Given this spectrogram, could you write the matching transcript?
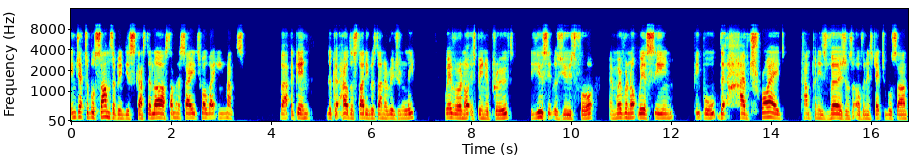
injectable SARMs have been discussed the last, I'm going to say, 12, 18 months. But again, look at how the study was done originally, whether or not it's been approved, the use it was used for, and whether or not we're seeing people that have tried companies' versions of an injectable SARM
